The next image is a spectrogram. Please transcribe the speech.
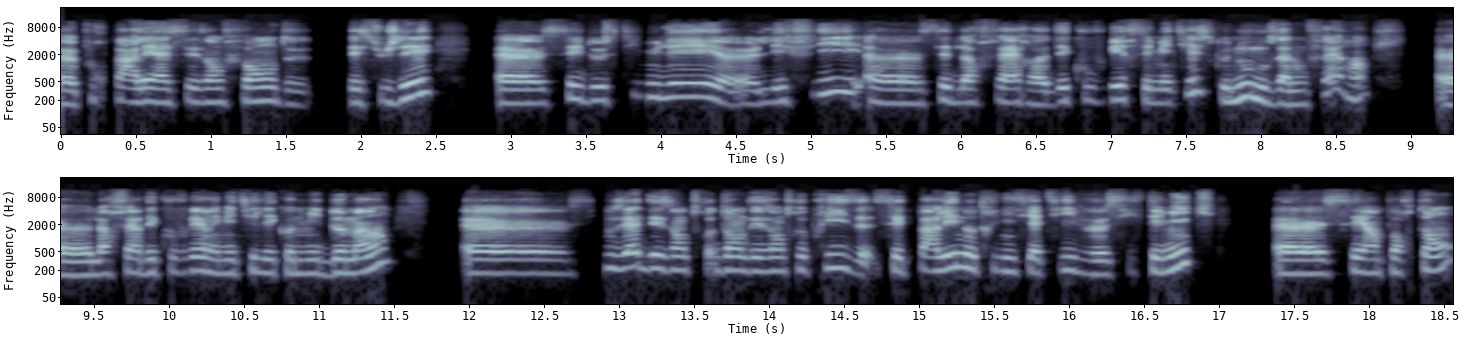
euh, pour parler à ses enfants de ces sujets. C'est de stimuler les filles, c'est de leur faire découvrir ces métiers, ce que nous, nous allons faire, hein, leur faire découvrir les métiers de l'économie de demain. Si vous êtes dans des entreprises, c'est de parler de notre initiative systémique, c'est important.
